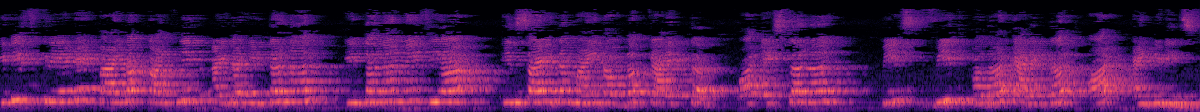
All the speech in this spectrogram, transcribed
It is created by the conflict either internal internal means या inside the mind of the character or external means with other character or entities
